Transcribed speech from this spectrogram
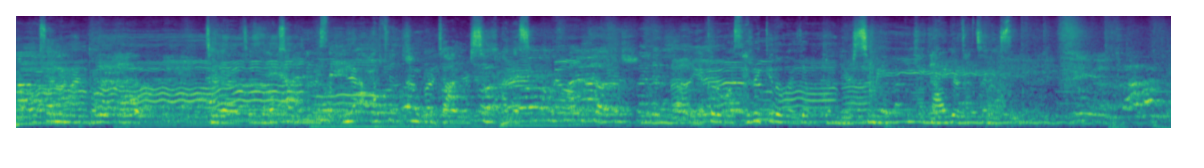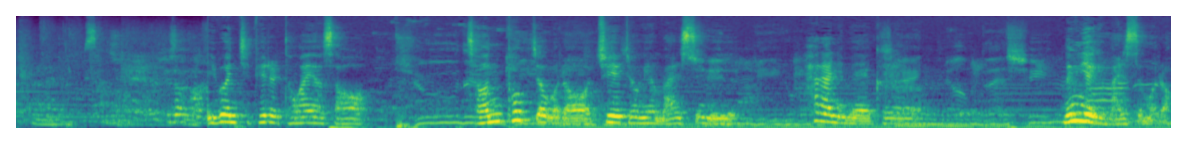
목사님을 도우고 제가 지금 목사님께서 일을 할수 있다는 걸 제가 열심히 하겠습니다. 그리고 새벽 기도도 이제부터 열심히 나에게 작정했습니다. 이번 집회를 통하여서 전폭적으로 주의 종의 말씀이 하나님의 그 능력의 말씀으로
